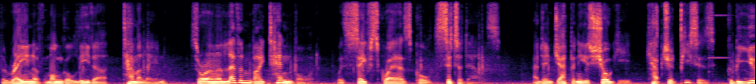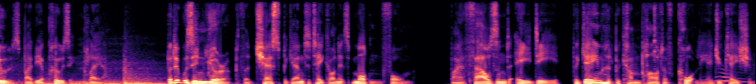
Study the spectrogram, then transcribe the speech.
The reign of Mongol leader Tamerlane saw an 11 by 10 board with safe squares called citadels. And in Japanese shogi, captured pieces could be used by the opposing player. But it was in Europe that chess began to take on its modern form. By 1000 AD, the game had become part of courtly education.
